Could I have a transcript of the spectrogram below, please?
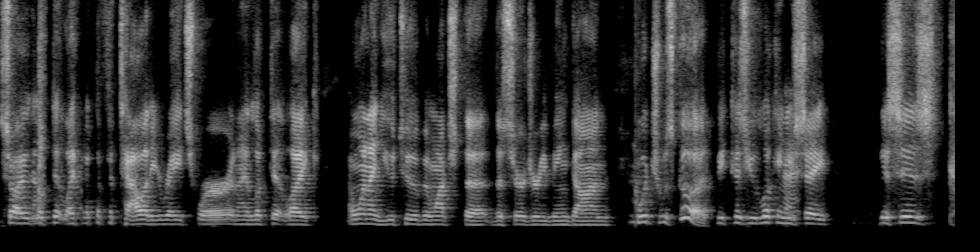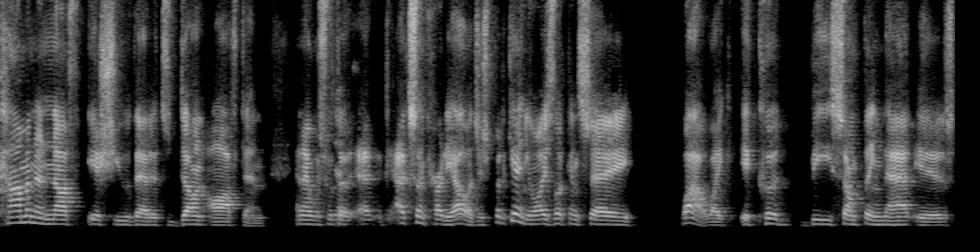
So I looked at like what the fatality rates were, and I looked at like I went on YouTube and watched the the surgery being done, mm-hmm. which was good because you look and you say this is common enough issue that it's done often. And I was with yeah. an excellent cardiologist, but again, you always look and say, wow, like it could be something that is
